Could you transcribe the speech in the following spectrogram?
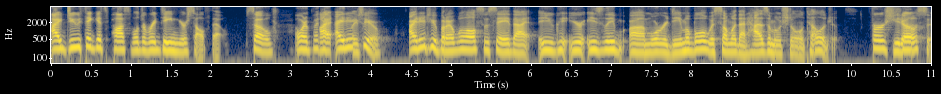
I do think it's possible to redeem yourself though. So I want to put I, that I do too. I do too, but I will also say that you you're easily uh, more redeemable with someone that has emotional intelligence. first. You know, so,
